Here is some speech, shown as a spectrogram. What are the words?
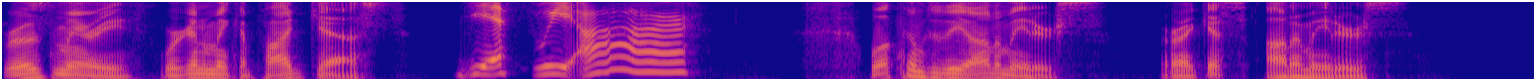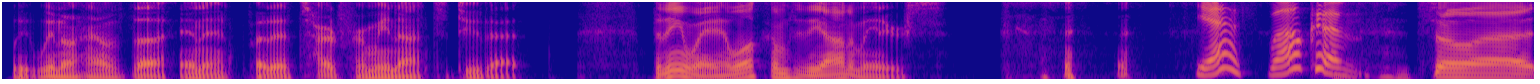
Rosemary, we're going to make a podcast. Yes, we are. Welcome to the Automators, or I guess Automators. We, we don't have the in it, but it's hard for me not to do that. But anyway, welcome to the Automators. Yes, welcome. So, uh,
